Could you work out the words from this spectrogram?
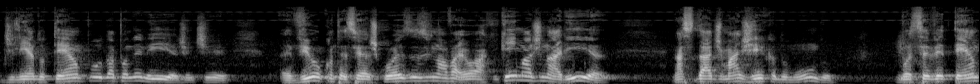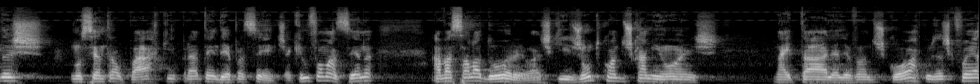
de linha do tempo da pandemia. A gente é, viu acontecer as coisas em Nova York. Quem imaginaria, na cidade mais rica do mundo, você ver tendas no Central Park para atender paciente? Aquilo foi uma cena avassaladora. Eu acho que, junto com a dos caminhões na Itália levando os corpos, acho que foi a,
